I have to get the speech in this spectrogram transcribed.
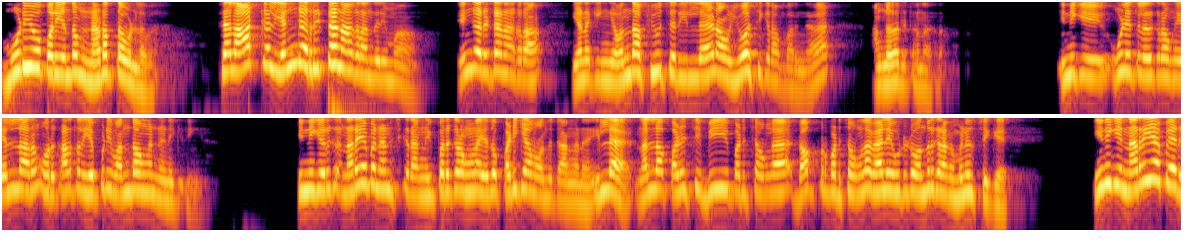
முடிவு பரியந்தம் நடத்த உள்ளவர். சில ஆட்கள் எங்கே ரிட்டர்ன் ஆகிறான் தெரியுமா? எங்கே ரிட்டர்ன் ஆகிறான்? எனக்கு இங்கே வந்தால் ஃபியூச்சர் இல்லைன்னு அவன் யோசிக்கிறான் பாருங்கள் அங்கே தான் ரிட்டர்ன் ஆகிறாங்க. இன்னைக்கு ஊழியத்தில் இருக்கிறவங்க எல்லாரும் ஒரு காலத்தில் எப்படி வந்தவங்கன்னு நினைக்கிறீங்க? இன்றைக்கி இருக்க நிறைய பேர் நினச்சிக்கிறாங்க இப்போ இருக்கிறவங்களாம் ஏதோ படிக்காமல் வந்துட்டாங்கன்னு. இல்லை நல்லா படித்து பிஇ படித்தவங்க டாக்டர் படித்தவங்களாம் வேலையை விட்டுட்டு வந்திருக்கிறாங்க மினிஸ்ட்ரிக்கு இன்றைக்கி நிறைய பேர்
